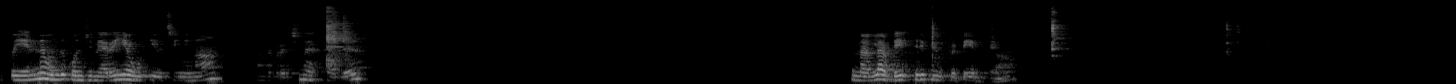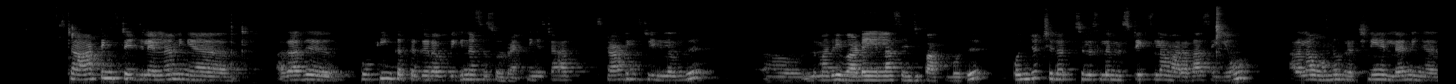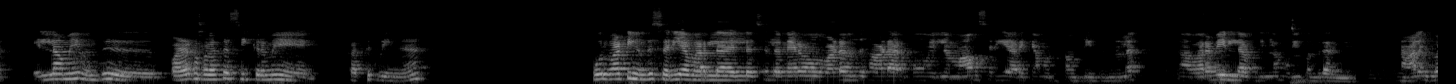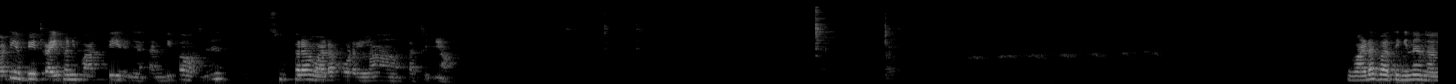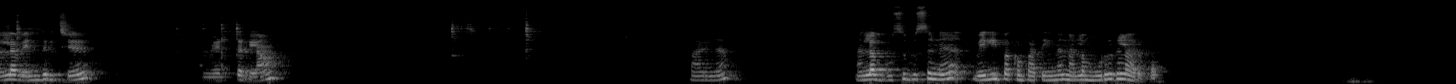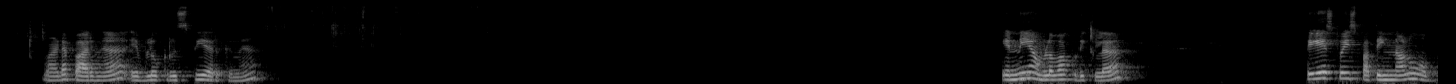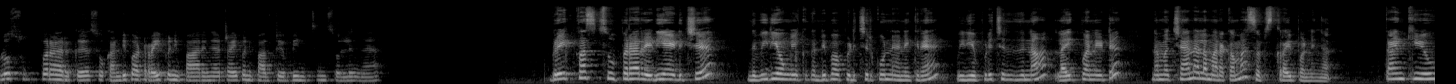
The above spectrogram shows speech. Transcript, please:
அப்போ எண்ணெய் வந்து கொஞ்சம் நிறைய ஊற்றி வச்சிங்கன்னா அந்த பிரச்சனை இருக்காது. நல்லா அப்படியே திருப்பி விட்டுட்டே இருக்கலாம் ஸ்டார்டிங் ஸ்டேஜில் எல்லாம் நீங்கள் அதாவது குக்கிங் கற்றுக்கிற பிகினர்ஸை சொல்கிறேன் நீங்கள் ஸ்டார்ட் ஸ்டார்டிங் ஸ்டேஜில் வந்து இந்த மாதிரி வடையெல்லாம் செஞ்சு பார்க்கும்போது கொஞ்சம் சில சில சில மிஸ்டேக்ஸ்லாம் வரதான் செய்யும். அதெல்லாம் ஒன்றும் பிரச்சனையே இல்லை. நீங்கள் எல்லாமே வந்து பழக பழக சீக்கிரமே கற்றுக்குவீங்க ஒரு வாட்டி வந்து சரியாக வரல இல்லை சில நேரம் வடை வந்து ஹார்டாக இருக்கும் இல்லை மாவு சரியாக அரைக்காமல் இருக்கும் அப்படின்றதுனால வரவே இல்லை அப்படின்லாம் முடிவு வந்துடாதீங்க நாலஞ்சு வாட்டி அப்படியே ட்ரை பண்ணி பார்த்துட்டே இருங்க. கண்டிப்பாக வந்து சூப்பராக வடை போடலாம். கற்றுக்கலாம் வடை பார்த்தீங்கன்னா நல்லா வெந்துருச்சு. நம்ம எடுத்துடலாம். பாருங்க. நல்லா புசு புசுன்னு வெளி பக்கம் பார்த்தீங்கன்னா நல்லா முருகலாக இருக்கும். வடை பாருங்கள் எவ்வளோ கிறிஸ்பியாக இருக்குன்னு. எண்ணெயும் அவ்வளோவா குடிக்கல. டேஸ்ட் வைஸ் பார்த்தீங்கனாலும் அவ்வளோ சூப்பராக இருக்குது ஸோ கண்டிப்பாக ட்ரை பண்ணி பாருங்கள் ட்ரை பண்ணி பார்த்துட்டு எப்படி இருந்துச்சுன்னு சொல்லுங்கள் பிரேக்ஃபாஸ்ட் சூப்பராக ரெடி ஆயிடுச்சு. இந்த வீடியோ உங்களுக்கு கண்டிப்பாக பிடிச்சிருக்கும்னு நினைக்கிறேன். வீடியோ பிடிச்சிருந்ததுன்னா லைக் பண்ணிவிட்டு நம்ம சேனலை மறக்காமல் சப்ஸ்கிரைப் பண்ணுங்கள் தேங்க்யூ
